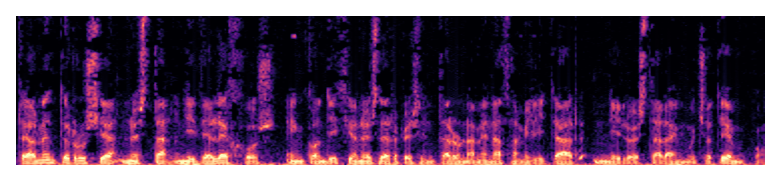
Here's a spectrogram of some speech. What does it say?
Realmente Rusia no está ni de lejos en condiciones de representar una amenaza militar, ni lo estará en mucho tiempo,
